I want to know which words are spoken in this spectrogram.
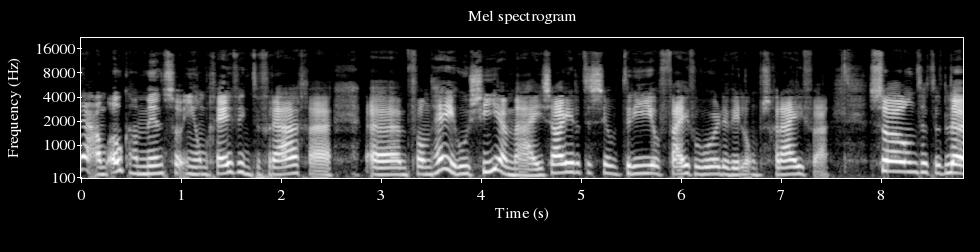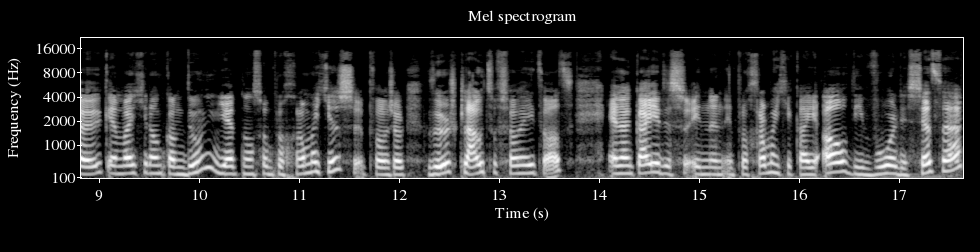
ja, om ook aan mensen in je omgeving te vragen uh, van, hey, hoe zie je mij? Zou je dat eens op drie of vijf woorden willen omschrijven? Zo ontzettend leuk. En wat je dan kan doen, je hebt dan zo'n programmaatjes, van zo'n Cloud of zo heet dat. En dan kan je dus in een, in programmaatje kan je al die woorden zetten.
